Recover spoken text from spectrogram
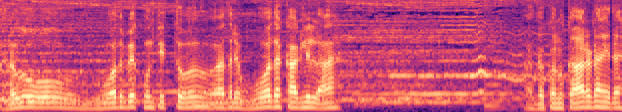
ನನಗೂ ಓದಬೇಕು ಅಂತಿತ್ತು ಆದರೆ ಓದಕ್ಕಾಗಲಿಲ್ಲ. ಅದಕ್ಕೊಂದು ಕಾರಣ ಇದೆ.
